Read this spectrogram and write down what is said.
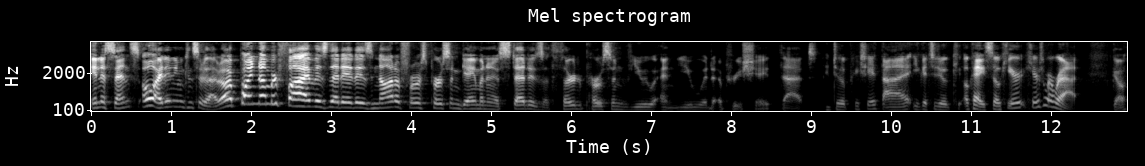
In a sense, oh, I didn't even consider that. Uh, point number five is that it is not a first person game and instead is a third person view, and you would appreciate that. I do appreciate that. You get to do okay. So here, here's where we're at. Go.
